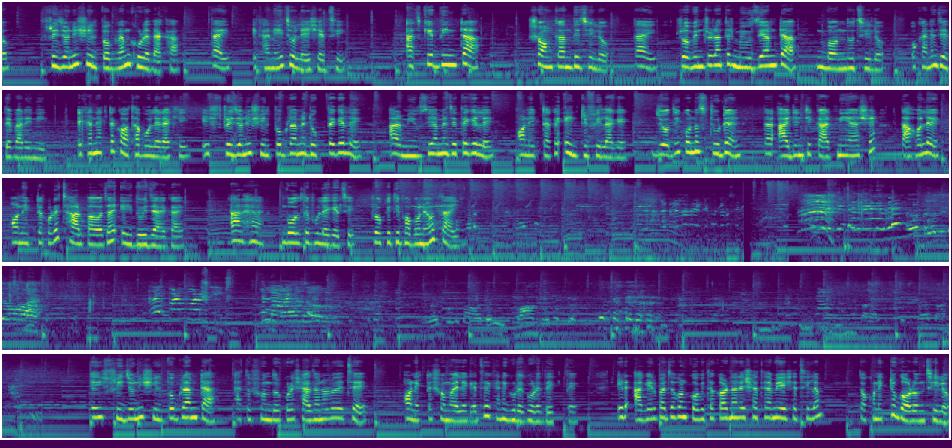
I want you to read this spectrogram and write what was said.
সৃজনী শিল্পগ্রাম ঘুরে দেখা। তাই এখানেই চলে এসেছি। আজকের দিনটা সংক্রান্তি ছিল। তাই রবীন্দ্রনাথের মিউজিয়ামটা বন্ধ ছিল, ওখানে যেতে পারিনি। এখানে একটা কথা বলে রাখি, এই সৃজনী শিল্পগ্রামে ঢুকতে গেলে আর মিউজিয়ামে যেতে গেলে অনেক টাকা এন্ট্রি ফি লাগে। যদি কোনো স্টুডেন্ট তার আইডেন্টি কার্ড নিয়ে আসে, তাহলে অনেকটা করে ছাড় পাওয়া যায় এই দুই জায়গায়। আর হ্যাঁ বলতে ভুলে গেছি, প্রকৃতি ভবনেও তাই। এই সৃজনী শিল্পগ্রামটা এত সুন্দর করে সাজানো রয়েছে, অনেকটা সময় লেগেছে এখানে ঘুরে ঘুরে দেখতে। এর আগের বার যখন কবিতা কর্নারের সাথে আমি এসেছিলাম, তখন একটু গরম ছিল।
